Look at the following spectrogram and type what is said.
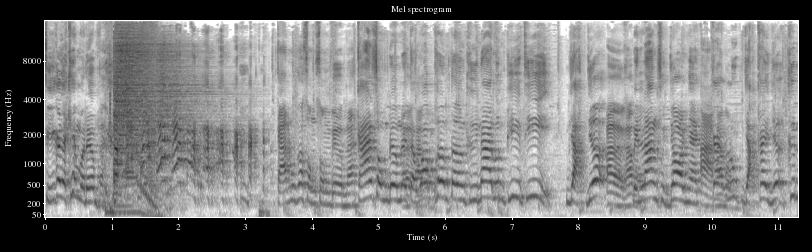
สีก็จะเข้มกว่าเดิม การ์ดมันก็ทรงทรงๆเดิมนะ การทรงเดิมเลยเออแต่ครับว่าผมเพิ่มเติมคือหน้ารุ่นพี่ที่อยากเยอะเออครับผมเป็นร่างสุดยอดไงอ่าก็ครับผมรูปอยากก็เยอะขึ้น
